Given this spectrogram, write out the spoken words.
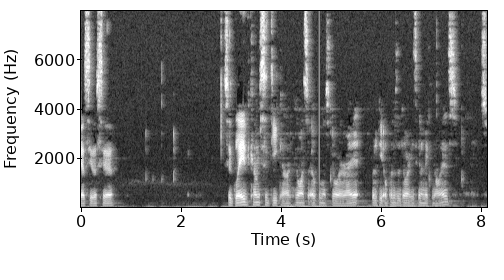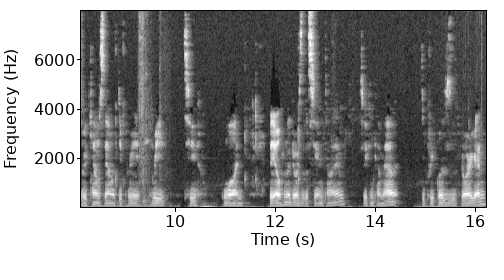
guys see this too. So Glaive comes to Decon. He wants to open this door, right? But if he opens the door, he's gonna make noise. So he counts down with dupreeh. Three, two, one. They open the doors at the same time, so he can come out. dupreeh closes the door again,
